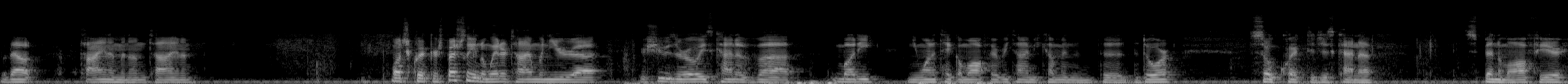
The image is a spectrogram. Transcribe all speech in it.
without tying them and untying them. Much quicker, especially in the wintertime when your uh, your shoes are always kind of uh, muddy and you want to take them off every time you come in the, the door. So quick to just kind of spin them off here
